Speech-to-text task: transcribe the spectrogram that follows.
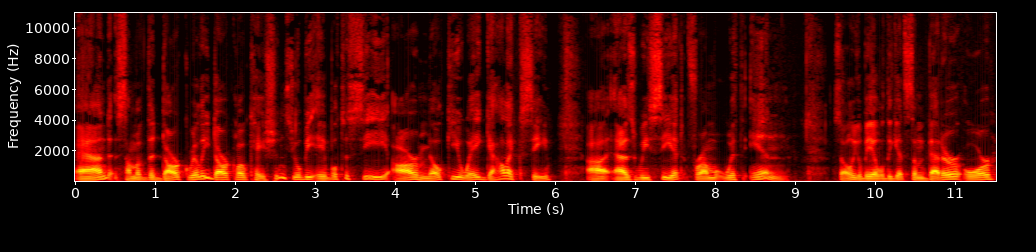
And some of the dark, really dark locations, you'll be able to see our Milky Way galaxy uh, as we see it from within. So you'll be able to get some better or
